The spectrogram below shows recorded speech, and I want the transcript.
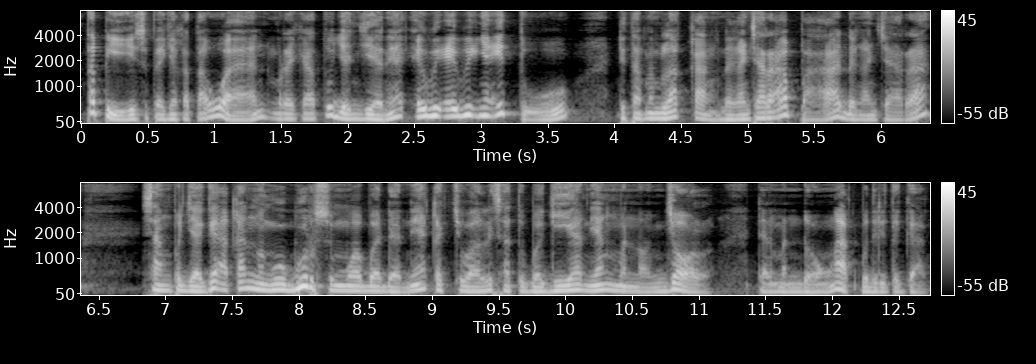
Tapi supaya gak ketahuan mereka tuh janjiannya ewi-ewinya itu di taman belakang. Dengan cara apa? Dengan cara sang penjaga akan mengubur semua badannya kecuali satu bagian yang menonjol dan mendongak berdiri tegak.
